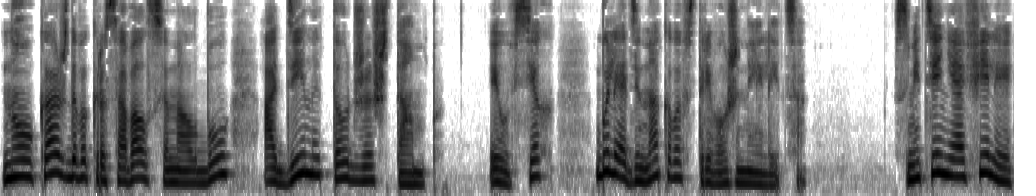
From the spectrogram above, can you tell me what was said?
Но у каждого красовался на лбу один и тот же штамп. И у всех были одинаково встревоженные лица. Смятение Офелии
